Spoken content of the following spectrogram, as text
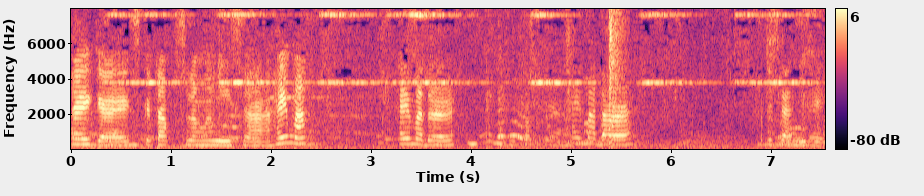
Hi guys, katapos lang ng misa. Hi ma! Hi mother! Hi mother! Happy Sunday!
